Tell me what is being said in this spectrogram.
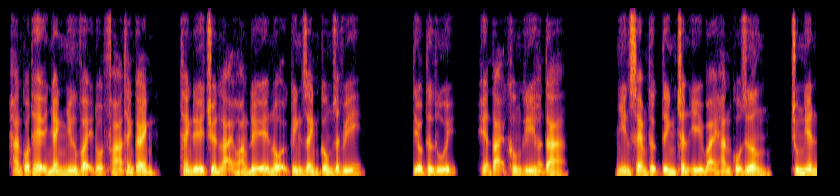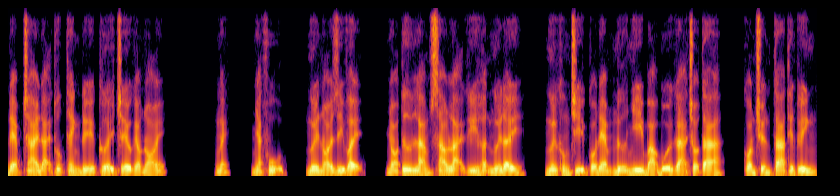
Hắn có thể nhanh như vậy đột phá thánh cảnh, thanh đế truyền lại hoàng đế nội kinh giành công rất vĩ. Tiểu t ử túi hiện tại không ghi hận ta nhìn xem thực tình chân ý bái hắn cố dương trung niên đẹp trai đại thúc thanh đế cười trêu ghẹo nói ngạch nhạc phụ ngươi nói gì vậy? Nhỏ tư làm sao lại ghi hận ngươi đây? Ngươi không chỉ có đem nữ nhi bảo bối gà cho ta còn truyền ta thiên kinh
